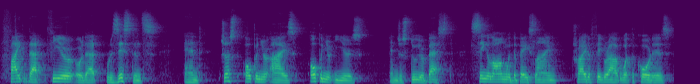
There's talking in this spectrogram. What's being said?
Fight that fear or that resistance and just open your eyes, open your ears, and just do your best. Sing along with the bass line try to figure out what the chord is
